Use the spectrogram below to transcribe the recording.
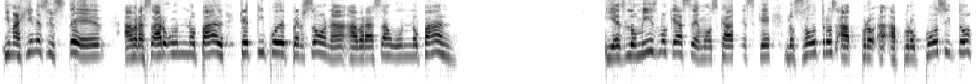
Imagínese usted abrazar un nopal. ¿Qué tipo de persona abraza un nopal? Y es lo mismo que hacemos cada vez que nosotros a, propósito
